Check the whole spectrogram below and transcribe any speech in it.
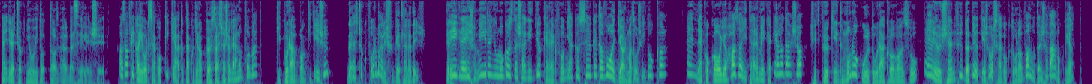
Egyre csak nyújtotta az elbeszélését. Az afrikai országok kikiáltották ugyan a köztársaság államformát? Ki korábban, ki később? De ez csak formális függetlenedés. Régre és mélyre nyúló gazdasági gyökerek fonják össze őket a volt gyarmatosítókkal? Ennek oka, hogy a hazai termékek eladása, és itt főként monokultúrákról van szó, erősen függ a tőkés országoktól a valuta és a vámok miatt.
